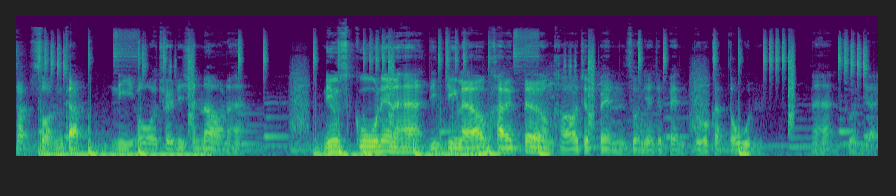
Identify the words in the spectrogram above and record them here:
สับสนกับ Neo Traditional นะฮะ New School เนี่ยนะฮะ จริงๆแล้วคาแรคเตอร์ของเขาจะเป็นส่วนใหญ่จะเป็นตัวการ์ตูนนะฮะ ส่วนใหญ่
